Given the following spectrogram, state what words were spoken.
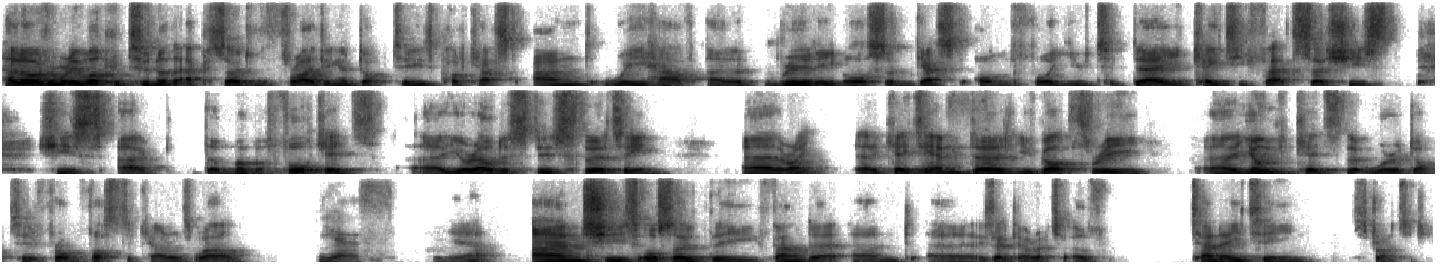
Hello, everybody. Welcome to another episode of the Thriving Adoptees podcast. And we have a really awesome guest on for you today, Katie Fetzer. She's she's uh, the mum of four kids. Uh, your eldest is 13, uh, right, uh, Katie? Yes. And uh, you've got three uh, younger kids that were adopted from foster care as well. Yes. Yeah. And she's also the founder and exec director of 1018 Strategy.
